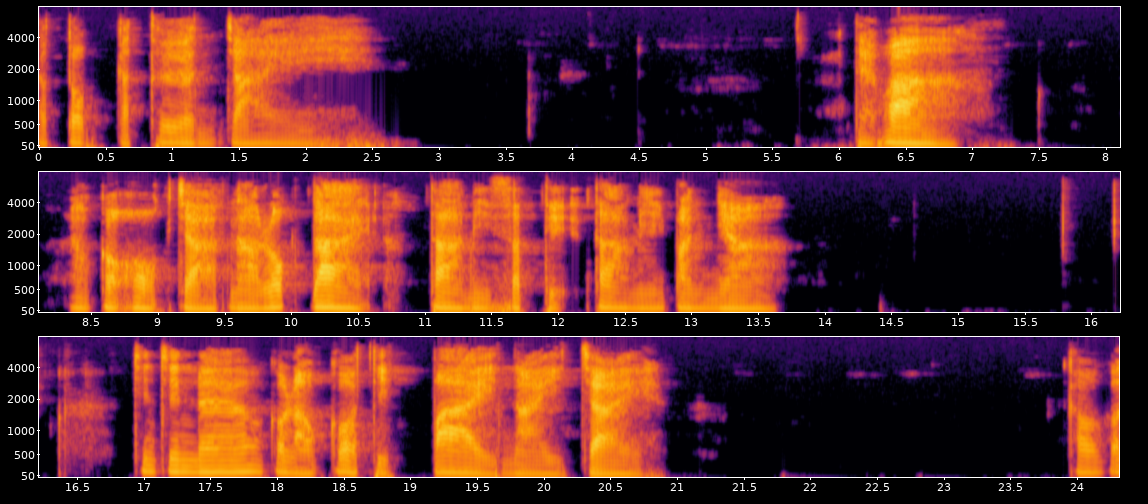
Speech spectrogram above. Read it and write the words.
กระตบกระเทือนใจ แต่ว่าเราก็ออกจากนารกได้ ถ้ามีสติถ้ามีปัญญา จริงๆแล้วก็เราก็ติดป้ายในใจ เขาก็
